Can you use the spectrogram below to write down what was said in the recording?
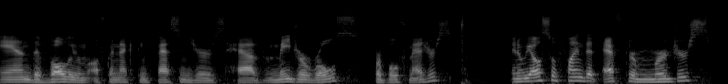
and the volume of connecting passengers have major roles for both measures. And we also find that after mergers,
